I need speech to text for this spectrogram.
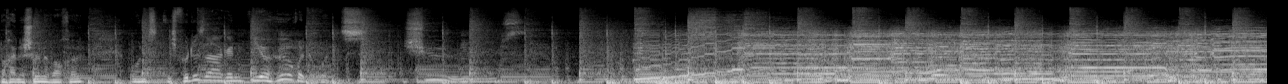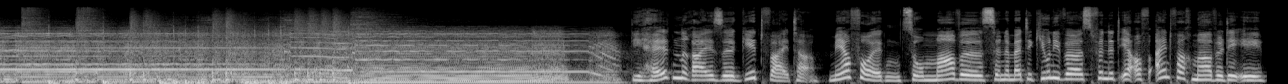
noch eine schöne Woche. Und ich würde sagen, wir hören uns. Tschüss. Die Heldenreise geht weiter. Mehr Folgen zum Marvel Cinematic Universe findet ihr auf einfachmarvel.de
